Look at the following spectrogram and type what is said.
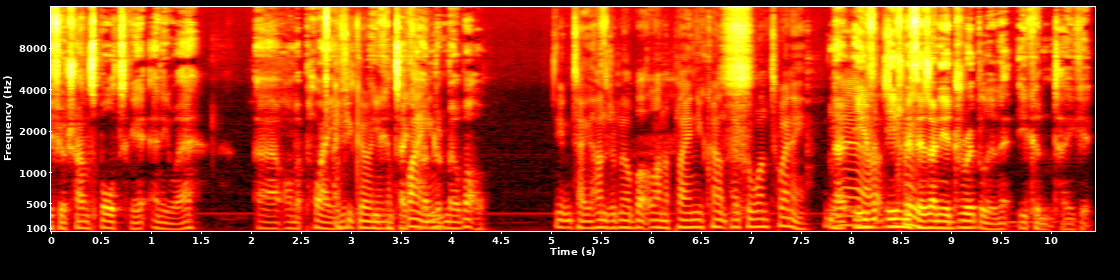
If you're transporting it anywhere, uh, on a plane, If you're going you can take a hundred mil bottle. You can take a hundred ml bottle on a plane. You can't take a one twenty. No, yeah, even even true. if there's only a dribble in it, you couldn't take it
